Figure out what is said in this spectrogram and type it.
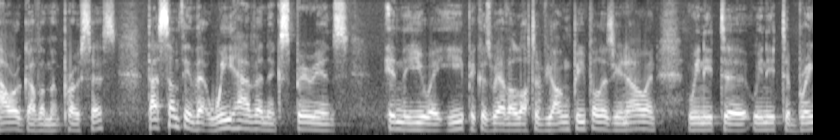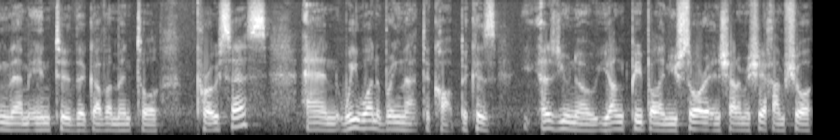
our government process. That's something that we have an experience in the UAE because we have a lot of young people, as you know, and we need to we need to bring them into the governmental process, and we want to bring that to COP because, as you know, young people, and you saw it in Sharm el-Sheikh, I'm sure,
